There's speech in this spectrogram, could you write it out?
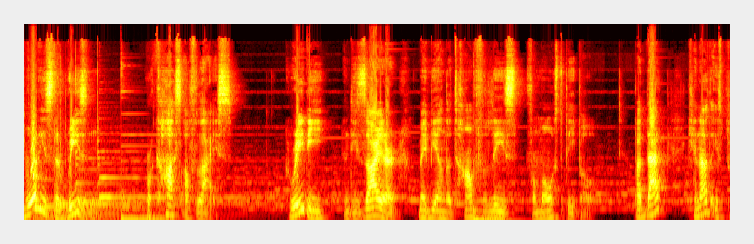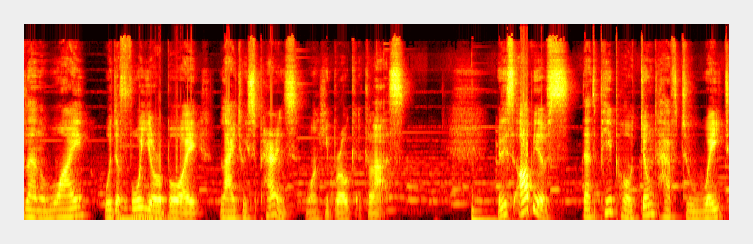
What is the reason or cause of lies? Greedy and desire may be on the top of the list for most people, but that cannot explain why would a four-year-old boy lie to his parents when he broke a glass. It is obvious that people don't have to wait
